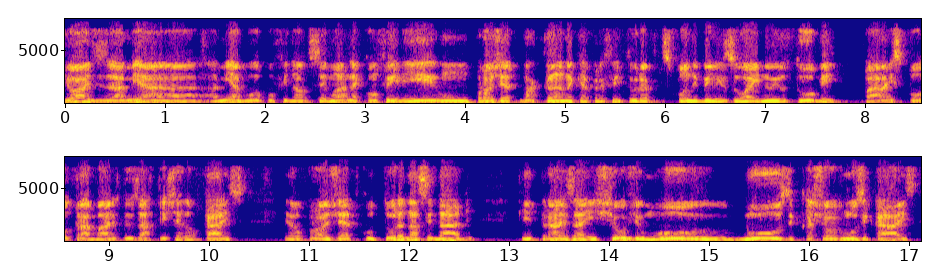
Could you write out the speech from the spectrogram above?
Jorge, a minha, a minha boa para o final de semana é conferir um projeto bacana que a prefeitura disponibilizou aí no YouTube para expor trabalhos dos artistas locais. É o projeto Cultura na Cidade, que traz aí shows de humor, música, shows musicais,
